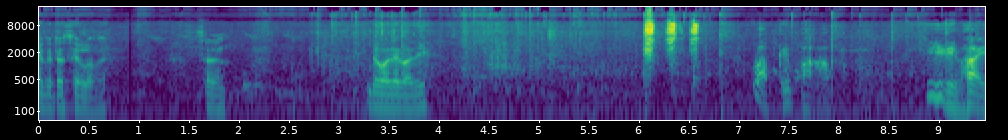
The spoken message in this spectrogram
এ দুটো সেল হবে। সারেন দেওয়ালের বাজি বাপরে বাপ কি রে ভাই?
